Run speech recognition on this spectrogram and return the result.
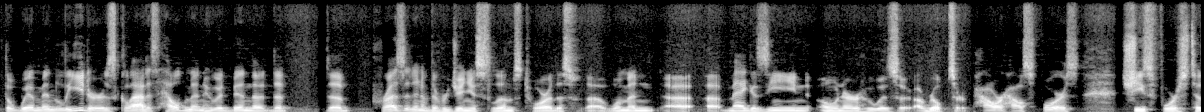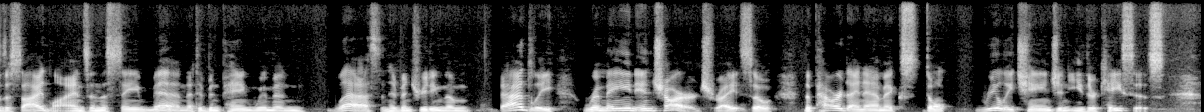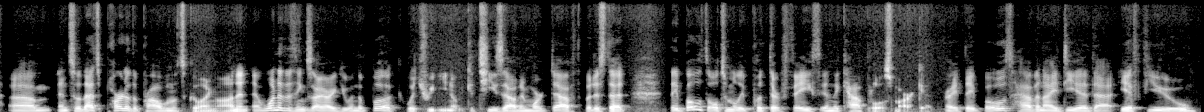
the women leaders, Gladys Heldman, who had been the the, the president of the Virginia Slims Tour, this uh, woman uh, uh, magazine owner who was a, a, real sort of powerhouse force, she's forced to the sidelines. And the same men that had been paying women less and had been treating them badly remain in charge, right? So the power dynamics don't really change in either cases. Um, and so that's part of the problem that's going on. And, and, one of the things I argue in the book, which we, you know, we could tease out in more depth, but is that they both ultimately put their faith in the capitalist market, right? They both have an idea that if you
